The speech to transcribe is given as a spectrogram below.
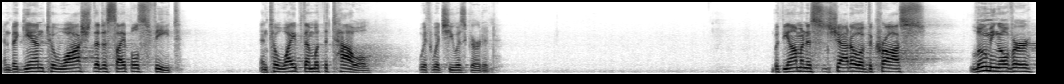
and began to wash the disciples' feet and to wipe them with the towel with which he was girded. With the ominous shadow of the cross looming over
